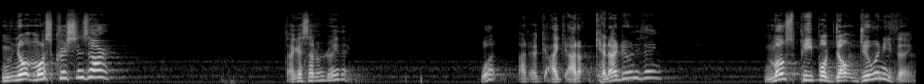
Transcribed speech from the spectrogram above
You know what most Christians are? I guess I don't do anything. What? I, I, I, can I do anything? Most people don't do anything.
